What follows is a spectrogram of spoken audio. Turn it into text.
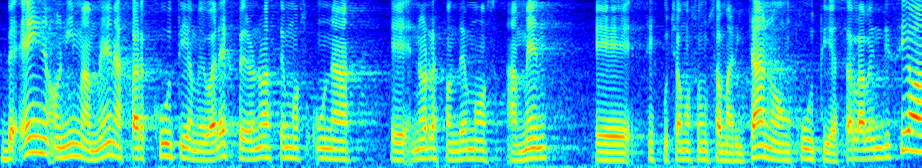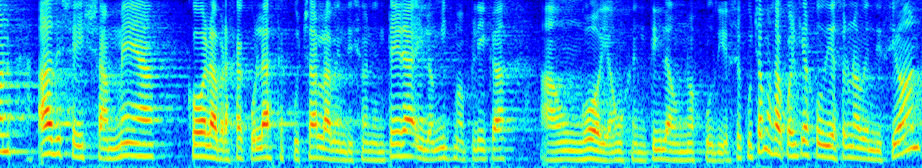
Be'ein onim amen ahar kuti amebalej, pero no hacemos una, eh, no respondemos amén eh, si escuchamos a un samaritano, a un kuti hacer la bendición. Ad shamea kol hasta escuchar la bendición entera y lo mismo aplica a un goy, a un gentil, a un no judío. Si escuchamos a cualquier judío hacer una bendición,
